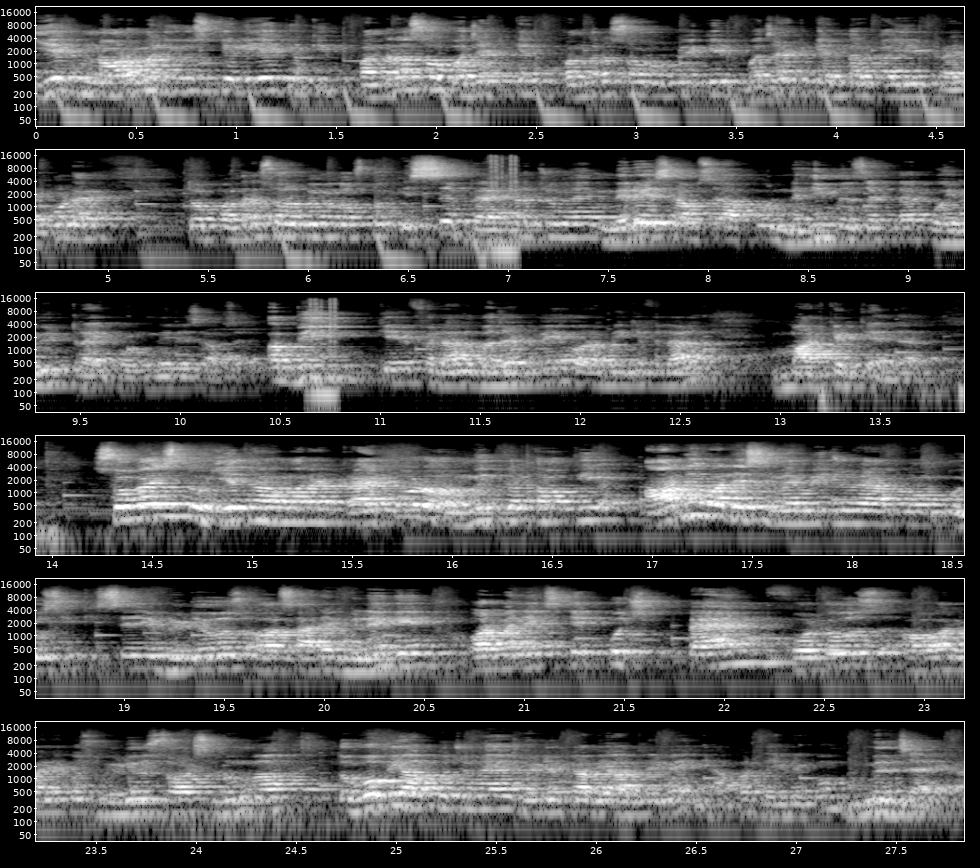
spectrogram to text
ये एक नॉर्मल यूज़ के लिए, क्योंकि 1500 बजट के 1500 रुपए के बजट के अंदर का ये ट्राईपोड है। तो 1500 रुपए में दोस्तों इससे बेहतर जो है, मेरे हिसाब से आपको नहीं मिल सकता कोई भी ट्राईपोड मेरे हिसाब से अभी के फ़िलहाल बजट में और अभी के फ़िलहाल मार्केट के अंदर। सो so गाइस तो ये था हमारा ट्राइपोड और उम्मीद करता हूँ कि आने वाले समय में जो है आप लोगों को इसी से वीडियोस और सारे मिलेंगे। और मैंने इसके कुछ पैन फ़ोटोज़ और मैंने कुछ वीडियो शॉर्ट्स लूँगा तो वो भी आपको जो है वीडियो का भी आखिरी में यहाँ पर देखने को मिल जाएगा।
